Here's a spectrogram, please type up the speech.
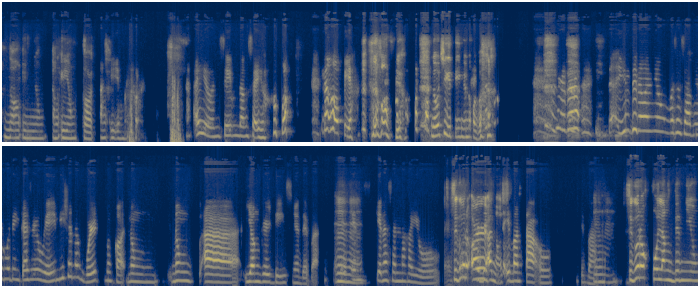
Ano ang inyong, ang iyong thought? Ang iyong thought. Ayun, same lang sa'yo. Nangopya. Nakopya. no cheating. Ano ka ba? Yeah, pero yun din naman yung masasabi mo din kasi, we, hindi siya nag-work nung, ka- nung, nung ah, younger days niya, di ba? Mhm. Since kinasal na kayo, Siguro, or sa- ano, sa ibang tao, di ba? mhm. siguro kulang din yung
